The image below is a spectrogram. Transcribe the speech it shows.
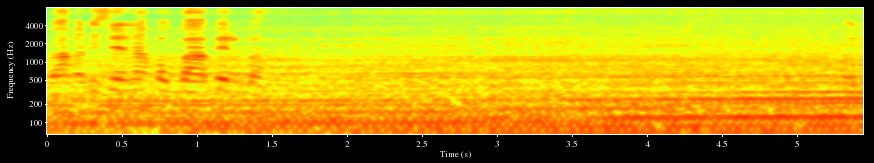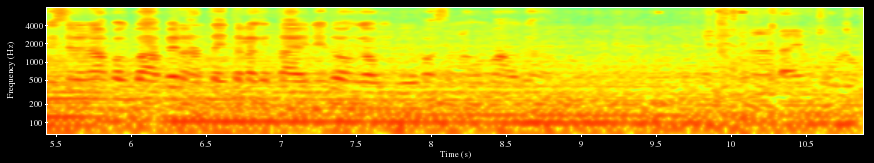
Baka di sila nakapag-buffer ba? Kung di sila nakapag-buffer, antay talaga tayo dito hanggang bukas na umaga. Dito na tayong tulog.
